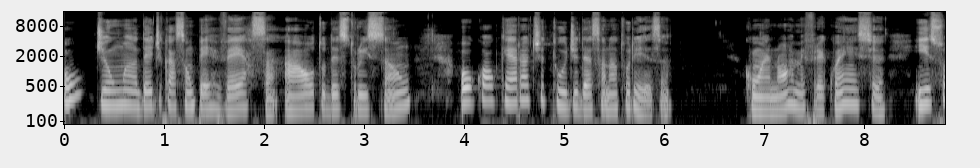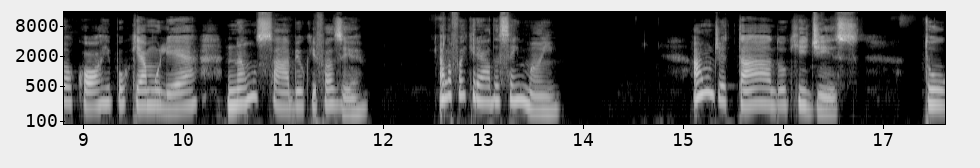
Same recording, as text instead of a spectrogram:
ou de uma dedicação perversa à autodestruição ou qualquer atitude dessa natureza. Com enorme frequência, isso ocorre porque a mulher não sabe o que fazer. Ela foi criada sem mãe. Há um ditado que diz: Tu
